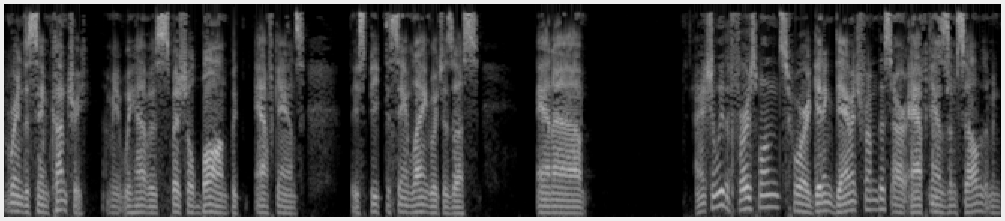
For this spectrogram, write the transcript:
we're in the same country. I mean, we have a special bond with Afghans. They speak the same language as us. And uh, actually, the first ones who are getting damaged from this are Afghans themselves. I mean,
